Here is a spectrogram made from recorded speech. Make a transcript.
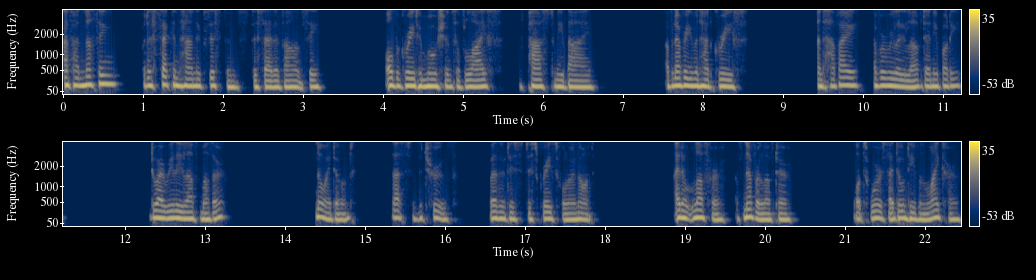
I've had nothing but a second hand existence, decided Valancy. All the great emotions of life have passed me by. I've never even had grief. And have I ever really loved anybody? Do I really love Mother? No, I don't. That's the truth, whether it is disgraceful or not. I don't love her. I've never loved her. What's worse, I don't even like her.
